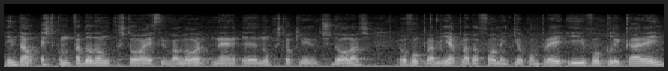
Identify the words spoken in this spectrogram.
Então, este computador não custou esse valor, né? Uh, não custou 500 dólares. Eu vou para a minha plataforma em que eu comprei e vou clicar em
